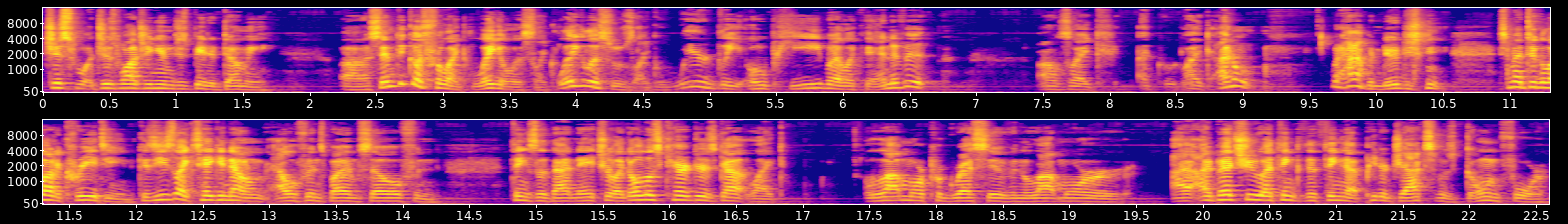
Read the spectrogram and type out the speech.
just just watching him just being a dummy. Uh, same thing goes for like Legolas. Like Legolas was like weirdly OP by like the end of it. I was like, I, like I don't. What happened, dude? this man took a lot of creatine because he's like taking down elephants by himself and things of that nature. Like all those characters got like a lot more progressive and a lot more. I, I bet you. I think the thing that Peter Jackson was going for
